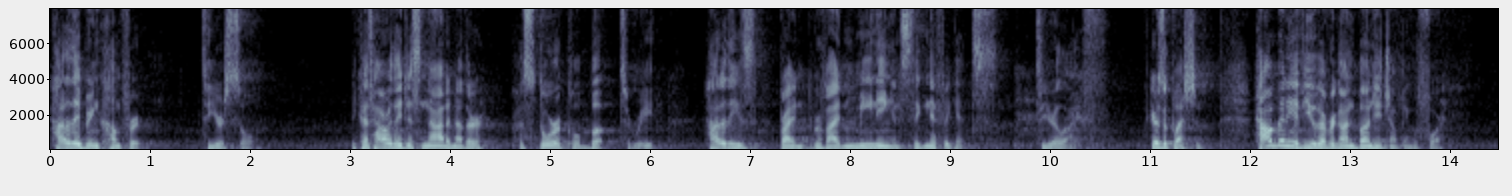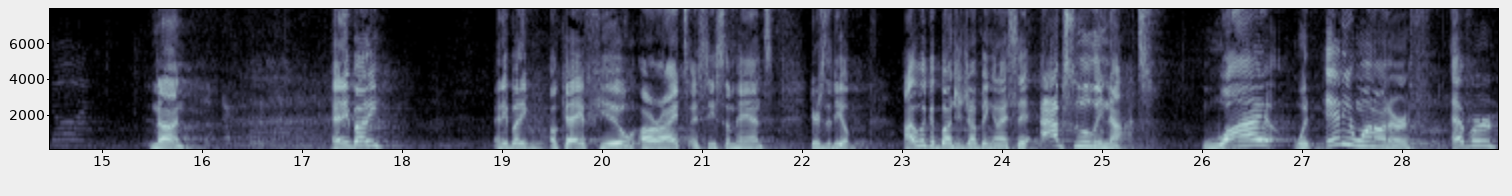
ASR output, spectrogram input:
How do they bring comfort to your soul? Because how are they just not another historical book to read? How do these provide meaning and significance to your life? Here's a question How many of you have ever gone bungee jumping before? None. None. Anybody? Anybody? Okay, a few. All right, I see some hands. Here's the deal I look at bungee jumping and I say, absolutely not. Why would anyone on earth ever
